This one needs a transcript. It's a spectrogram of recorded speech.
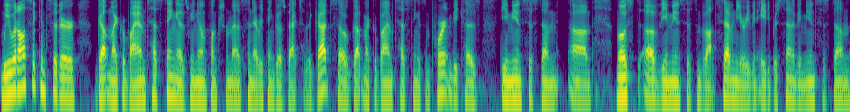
We would also consider gut microbiome testing. As we know in functional medicine, everything goes back to the gut. So, gut microbiome testing is important because the immune system, um, most of the immune system, about 70 or even 80% of the immune system,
